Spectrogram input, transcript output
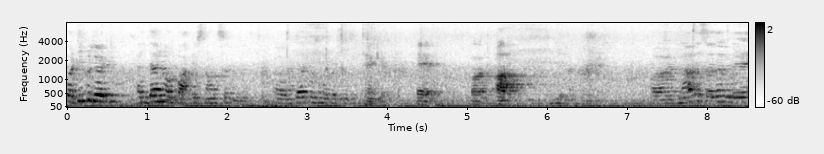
particularly, and then on Pakistan. So, uh, that was my question. Thank you. جناب صدر میں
